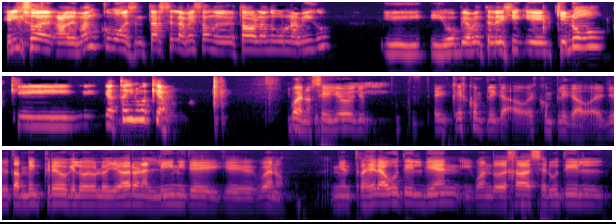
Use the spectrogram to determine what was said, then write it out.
él hizo además como de sentarse en la mesa donde estaba hablando con un amigo y, obviamente le dije que, que no, que, hasta ahí no me quedamos. Bueno, sí, yo, es complicado, es complicado. Yo también creo que lo, lo llevaron al límite y que, bueno, mientras era útil, bien, y cuando dejaba de ser útil,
